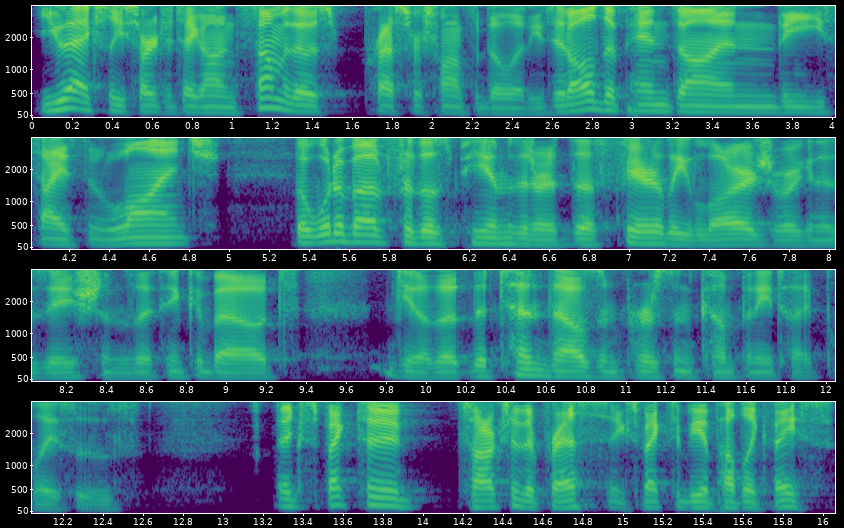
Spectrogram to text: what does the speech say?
you actually start to take on some of those press responsibilities. It all depends on the size of the launch. But what about for those PMs that are the fairly large organizations? I think about you know the the ten thousand person company type places. Expect to talk to the press. Expect to be a public face.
